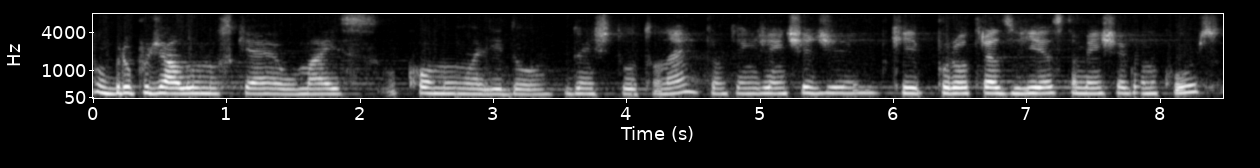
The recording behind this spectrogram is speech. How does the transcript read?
o grupo de alunos que é o mais comum ali do, do instituto, né? Então tem gente de que por outras vias também chegou no curso.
